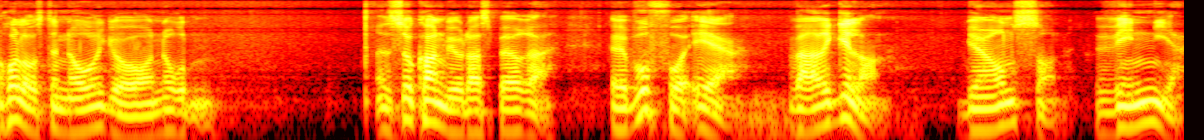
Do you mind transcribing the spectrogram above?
holder oss til Norge og Norden så kan vi jo da spørre hvorfor er Wergeland, Bjørnson, Vinje,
